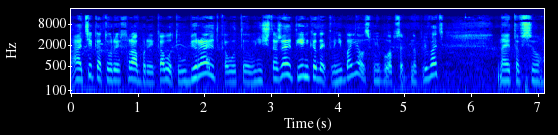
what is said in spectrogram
а те, которые храбрые, кого-то убирают, кого-то уничтожают. Я никогда этого не боялась, мне было абсолютно плевать на это все.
